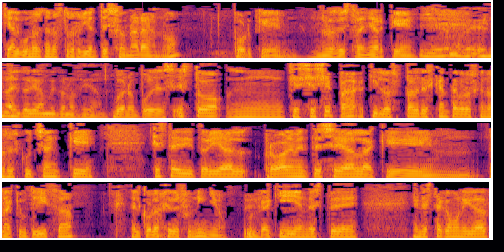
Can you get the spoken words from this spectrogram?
que algunos de nuestros oyentes sonará, ¿no? Porque no es de extrañar que... es una editorial muy conocida. Bueno, pues esto, mm, que se sepa, aquí los padres cántabros que nos escuchan, que esta editorial probablemente sea la que, mm, la que utiliza el colegio de su niño, porque aquí en este en esta comunidad,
